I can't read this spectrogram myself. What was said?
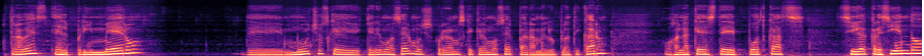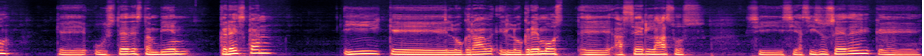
otra vez el primero de muchos que queremos hacer, muchos programas que queremos hacer para Me lo platicaron. Ojalá que este podcast siga creciendo, que ustedes también crezcan y que logremos eh, hacer lazos. Si, si así sucede, que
